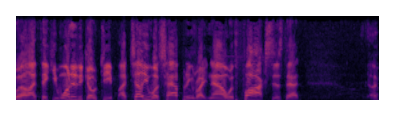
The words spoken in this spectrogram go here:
Well, I think he wanted to go deep. I tell you what's happening right now with Fox is that uh,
